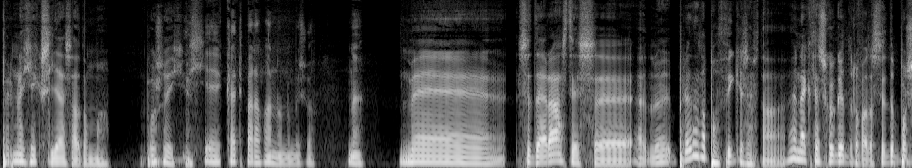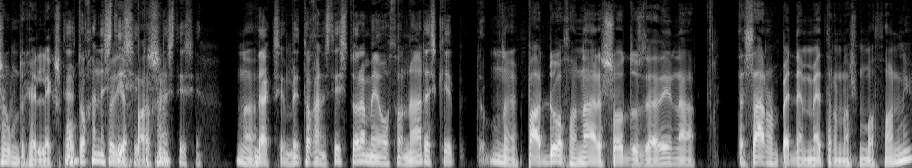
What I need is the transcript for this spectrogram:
Πρέπει να έχει 6.000 άτομα. Πόσο είχε. Είχε κάτι παραπάνω νομίζω. Με... Σε τεράστιες. Πρέπει να είναι αποθήκε αυτά. Ένα εκθεσικό κέντρο, φανταστείτε πώς έχουν το Hell Expo. Ε, το είχαν στήσει. Το διασπάσει. είχαν στήσει. Ναι. Εντάξει, με- το είχαν στήσει τώρα με οθονάρες και. ναι. Παντού οθονάρες, όντως, δηλαδή ένα 4-5 μέτρων, ας πούμε, οθόνη.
